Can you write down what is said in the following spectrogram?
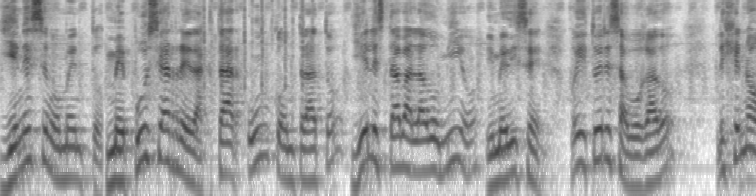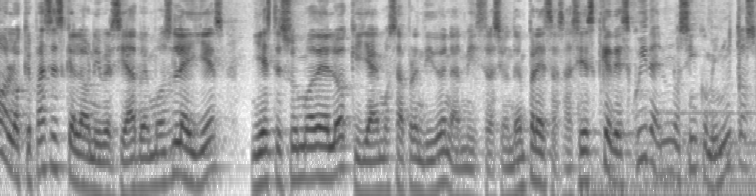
Y en ese momento me puse a redactar un contrato y él estaba al lado mío y me dice, oye, ¿tú eres abogado? Le dije, no, lo que pasa es que en la universidad vemos leyes y este es un modelo que ya hemos aprendido en administración de empresas. Así es que descuida en unos cinco minutos,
